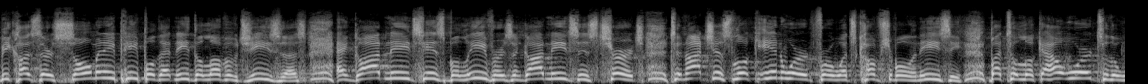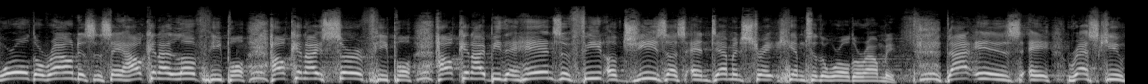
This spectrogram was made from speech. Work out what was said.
because there's so many people that need the love of Jesus, and God needs His believers and God needs His church to not just look inward for what's comfortable and easy, but to look outward to the world around us and say, How can I love people? How can I serve people? How can I be the hands and feet of Jesus and demonstrate Him to the world around me? That is a rescue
